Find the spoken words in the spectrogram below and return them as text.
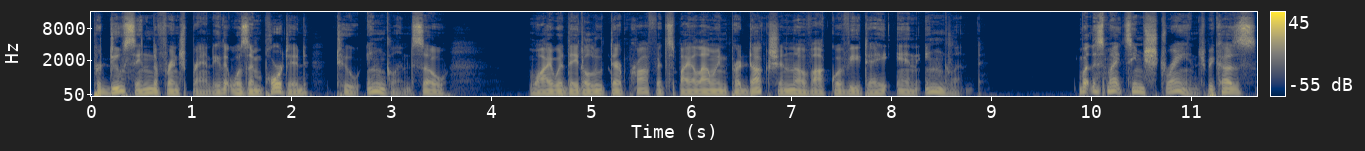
producing the French brandy that was imported to England. So, why would they dilute their profits by allowing production of aquavitae in England? But this might seem strange because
